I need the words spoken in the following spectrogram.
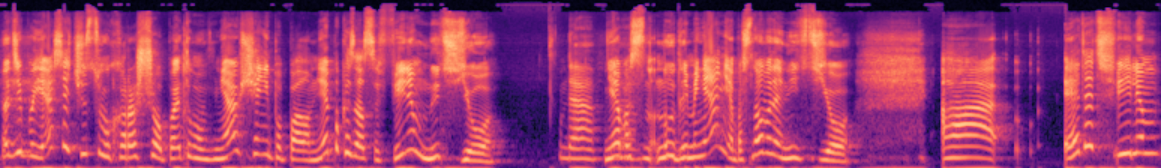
Но, типа, я себя чувствую хорошо, поэтому в меня вообще не попало. Мне показался фильм «Нытье». Да. Необосно... да. Ну, для меня необоснованное нытье. А этот фильм,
